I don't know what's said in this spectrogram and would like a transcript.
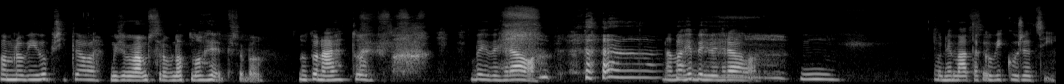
mám novýho přítele. Můžeme vám srovnat nohy třeba. No to ne, to bych vyhrála. Na nohy bych vyhrála. Hmm. To nemá takový kuřecí.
